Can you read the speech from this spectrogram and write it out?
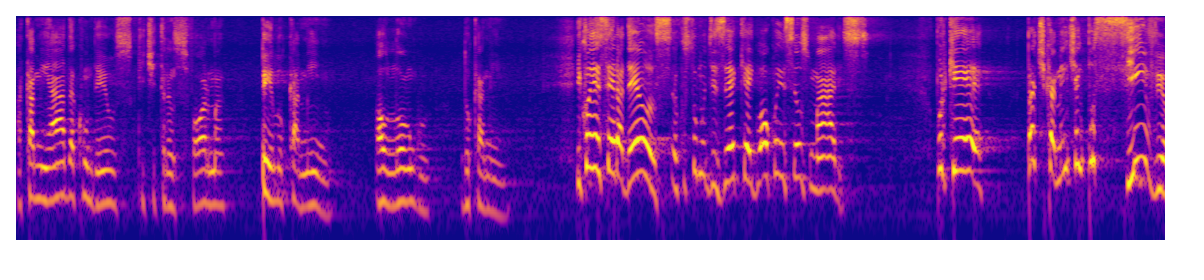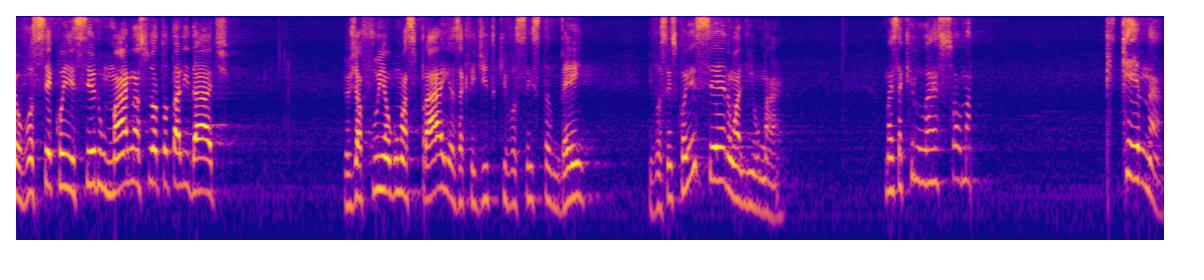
a caminhada com Deus que te transforma pelo caminho, ao longo do caminho. E conhecer a Deus, eu costumo dizer que é igual conhecer os mares, porque praticamente é impossível você conhecer o mar na sua totalidade. Eu já fui em algumas praias, acredito que vocês também, e vocês conheceram ali o mar. Mas aquilo lá é só uma pequena,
